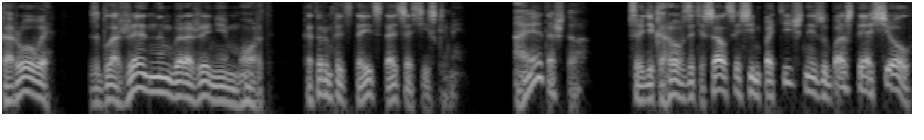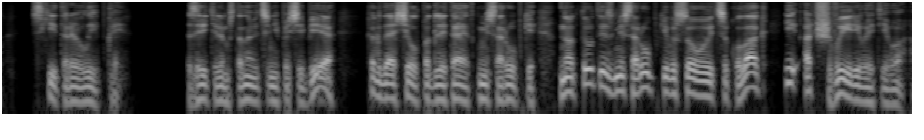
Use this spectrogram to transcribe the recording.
коровы с блаженным выражением морд, которым предстоит стать сосисками. А это что? Среди коров затесался симпатичный зубастый осел с хитрой улыбкой. Зрителям становится не по себе, когда осел подлетает к мясорубке, но тут из мясорубки высовывается кулак и отшвыривает его,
